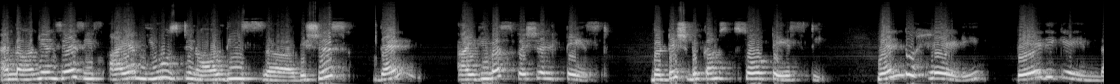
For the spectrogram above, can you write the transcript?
and onion says if I am used in all these dishes then I give a special taste the dish becomes so tasty ಎಂದು ಹೇಳಿ ವೇದಿಕೆಯಿಂದ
